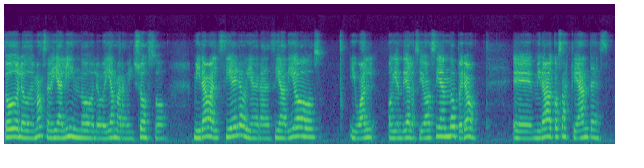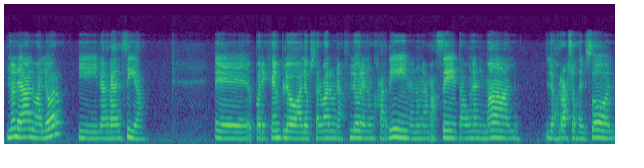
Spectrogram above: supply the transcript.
todo lo demás se veía lindo, lo veía maravilloso. Miraba al cielo y agradecía a Dios. Igual hoy en día lo sigo haciendo, pero eh, miraba cosas que antes no le daba el valor y le agradecía. Eh, por ejemplo, al observar una flor en un jardín, en una maceta, un animal, los rayos del sol.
